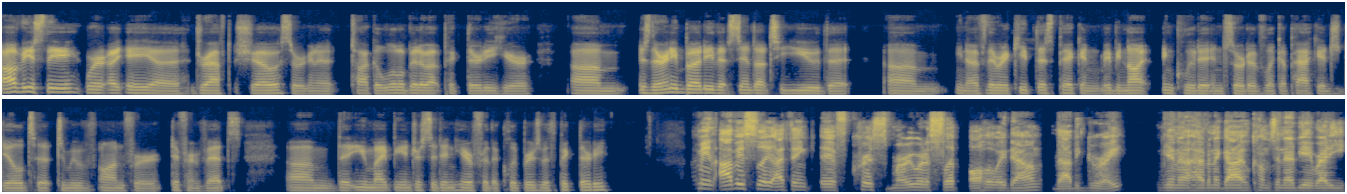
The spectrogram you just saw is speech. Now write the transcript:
obviously we're a, a, uh, draft show, so we're gonna talk a little bit about pick thirty here. Um, is there anybody that stands out to you that um you know if they were to keep this pick and maybe not include it in sort of like a package deal to to move on for different vets um that you might be interested in here for the clippers with pick 30 i mean obviously i think if kris murray were to slip all the way down that'd be great. You know having a guy who comes in nba ready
